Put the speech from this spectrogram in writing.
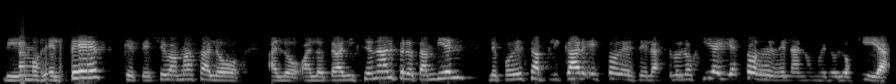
digamos, el test que te lleva más a lo, a lo, a lo tradicional, pero también le podés aplicar esto desde la astrología y esto desde la numerología.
